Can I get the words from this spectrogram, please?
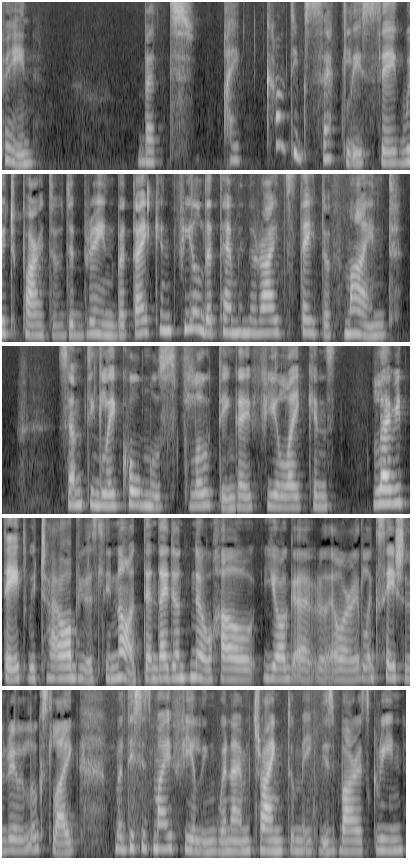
pain, but I can't exactly say which part of the brain, but I can feel that I'm in the right state of mind. Something like almost floating. I feel I can levitate, which I obviously not, and I don't know how yoga or relaxation really looks like, but this is my feeling when I'm trying to make these bars green.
